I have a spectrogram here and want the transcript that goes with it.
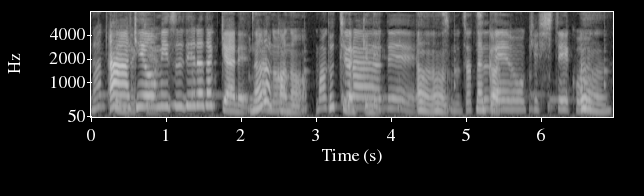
なんていうんだあ清水寺だっけあれ？奈良かな？どっちだっけ暗ね。で、うんうん。その雑念を消してこう、うん。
